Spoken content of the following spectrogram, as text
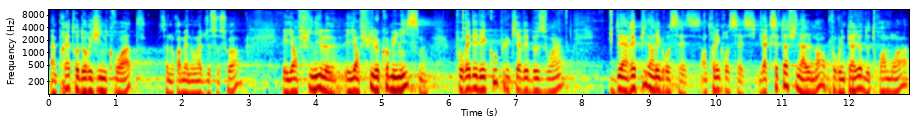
un prêtre d'origine croate, ça nous ramène au match de ce soir, ayant, fui le communisme pour aider des couples qui avaient besoin d'un répit entre les grossesses. Il accepta finalement pour une période de trois mois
